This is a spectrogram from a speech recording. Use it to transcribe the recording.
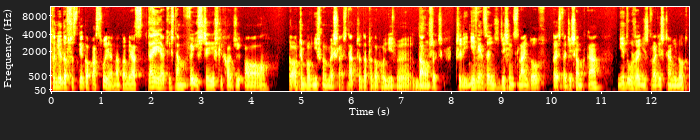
To nie do wszystkiego pasuje, natomiast daje jakieś tam wyjście, jeśli chodzi o o czym powinniśmy myśleć, tak? Czy do czego powinniśmy dążyć. Czyli nie więcej niż 10 slajdów, to jest ta dziesiątka, nie dłużej niż 20 minut.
